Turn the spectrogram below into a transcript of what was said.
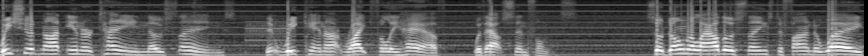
we should not entertain those things that we cannot rightfully have without sinfulness. So don't allow those things to find a way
